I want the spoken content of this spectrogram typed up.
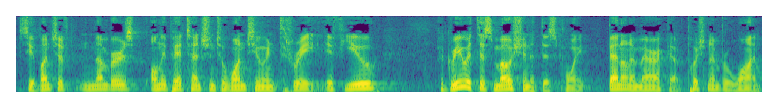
see a bunch of numbers, only pay attention to one, two, and three. If you agree with this motion at this point, bet on America, push number one.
